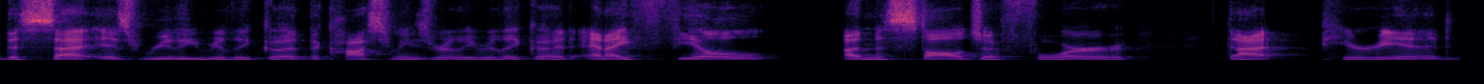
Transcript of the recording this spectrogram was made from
The set is really, really good. The costuming is really, really good. And I feel a nostalgia for that period.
